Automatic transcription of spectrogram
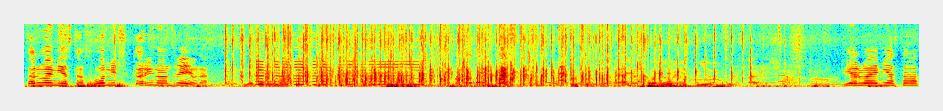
Второе место. Хомич Карина Андреевна. Первое место.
